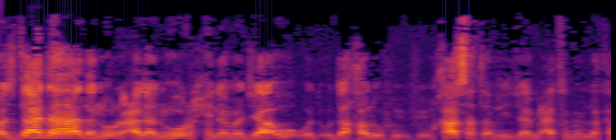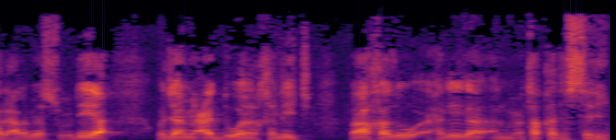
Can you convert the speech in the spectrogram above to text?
ازداد هذا نور على نور حينما جاءوا ودخلوا في خاصة في جامعات المملكة العربية السعودية وجامعات دول الخليج فأخذوا حقيقة المعتقد السليم.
